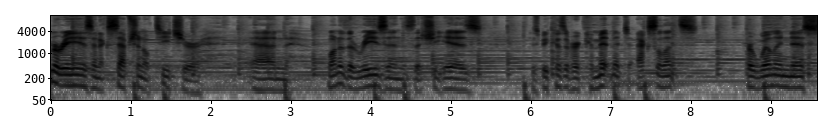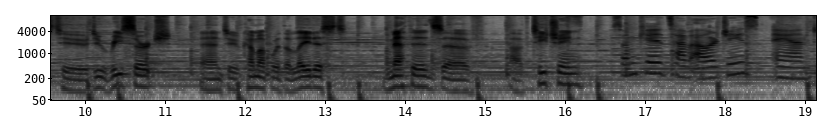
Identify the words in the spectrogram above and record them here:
Marie is an exceptional teacher, and one of the reasons that she is is because of her commitment to excellence, her willingness to do research and to come up with the latest methods of, of teaching. Some kids have allergies and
